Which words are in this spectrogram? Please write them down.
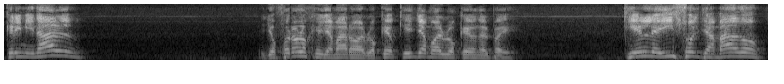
criminal ellos fueron los que llamaron al bloqueo. ¿Quién llamó al bloqueo en el país? ¿Quién le hizo el llamado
